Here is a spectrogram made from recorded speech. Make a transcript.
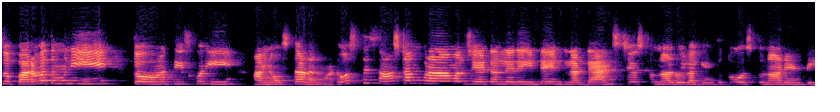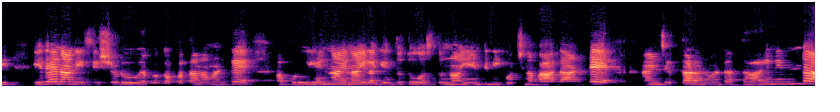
సో పర్వతముని తో తీసుకొని ఆయన వస్తాడనమాట వస్తే సాష్టాంగ ప్రణామాలు చేయటం లేదే ఏంటి? ఇలా డాన్స్ చేస్తున్నాడు ఇలా గెంతుతూ వస్తున్నాడేంటి? ఇదేనా నీ శిష్యుడు యొక్క గొప్పతనం అంటే అప్పుడు ఏం నాయనా ఇలా గెంతుతూ వస్తున్నా ఏంటి నీకు వచ్చిన బాధ అంటే ఆయన చెప్తాడనమాట దారి నిండా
